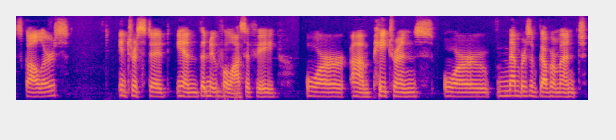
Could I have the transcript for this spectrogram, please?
scholars interested in the new mm-hmm. philosophy or um, patrons or members of government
